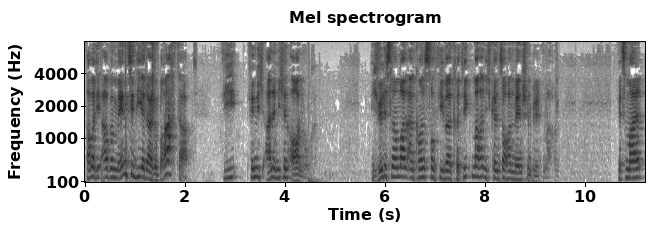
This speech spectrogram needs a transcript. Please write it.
Aber die Argumente, die ihr da gebracht habt, die finde ich alle nicht in Ordnung. Ich will es nochmal an konstruktiver Kritik machen, ich könnte es auch an Menschenbild machen. Jetzt mal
